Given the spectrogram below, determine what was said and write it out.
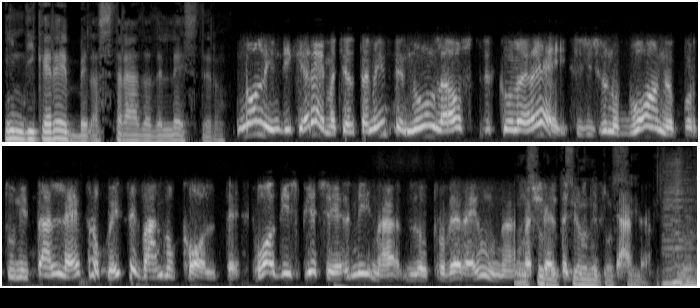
indicherebbe la strada dell'estero? Non la indicherei, ma certamente non la ostacolerei. Se ci sono buone opportunità all'estero, queste vanno colte. Può dispiacermi, ma lo troverei una, una, una scelta giustificata. possibile.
